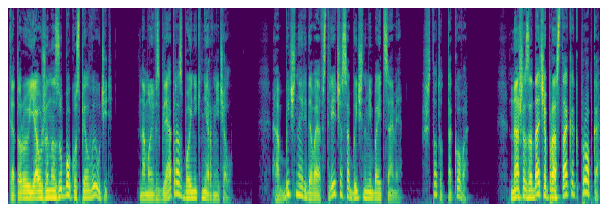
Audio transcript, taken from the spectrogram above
которую я уже на зубок успел выучить. На мой взгляд, разбойник нервничал. Обычная рядовая встреча с обычными бойцами. Что тут такого? Наша задача проста, как пробка.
